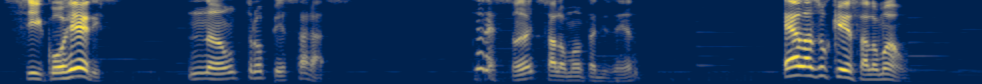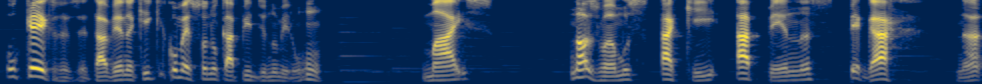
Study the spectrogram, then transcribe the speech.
Se correres, não tropeçarás. Interessante, Salomão está dizendo. Elas o que, Salomão? O que você está vendo aqui que começou no capítulo de número 1, mas nós vamos aqui apenas pegar né,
